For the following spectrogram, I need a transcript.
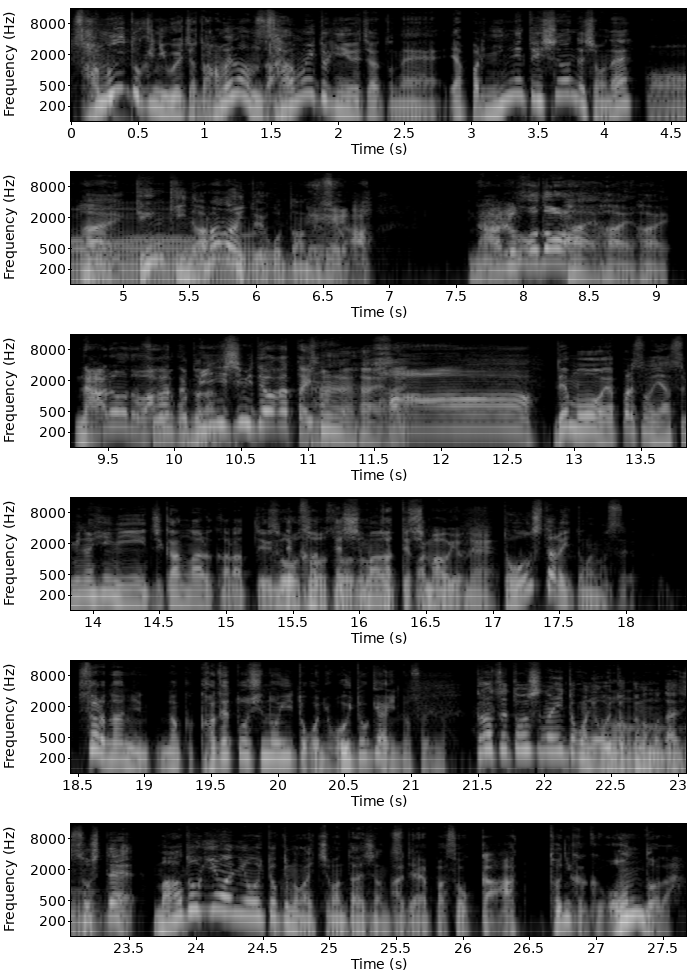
寒い時に植えちゃダメなんだ。寒い時に植えちゃうとねやっぱり人間と一緒なんでしょうね。はい。元気にならないということなんですよ。なるほど。はいはいはい。なるほど分かった。身に染みて分かった今。はあ。でもやっぱりその休みの日に時間があるからっていうんで買ってしまうってしまうよね。どうしたらいいと思います？したら何なんか風通しのいいとこに置いときゃいいの？そういうの。風通しのいいとこに置いとくのも大事。そして窓際に置いとくのが一番大事なんですあじゃあやっぱそっか。とにかく温度だ。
